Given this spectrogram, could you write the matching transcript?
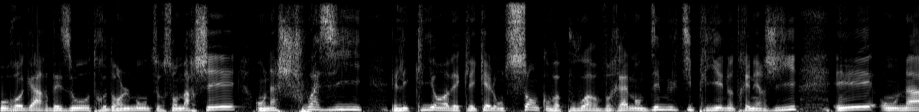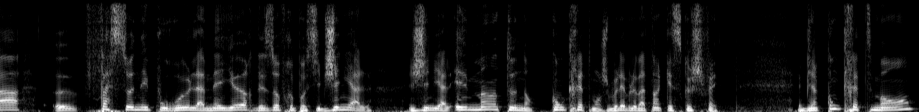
au regard des autres dans le monde sur son marché. On a choisi les clients avec lesquels on sent qu'on va pouvoir vraiment démultiplier notre énergie et on a euh, façonné pour eux la meilleure des offres possibles. Génial, génial. Et maintenant, concrètement, je me lève le matin, qu'est-ce que je fais? Eh bien concrètement,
